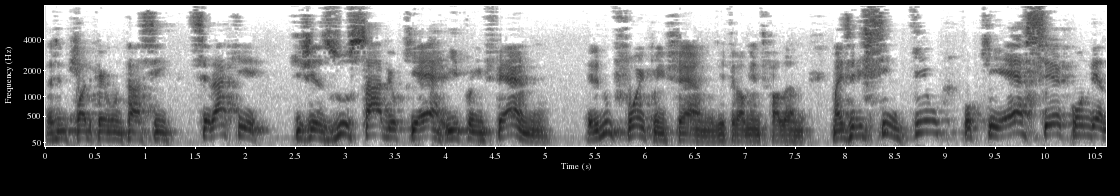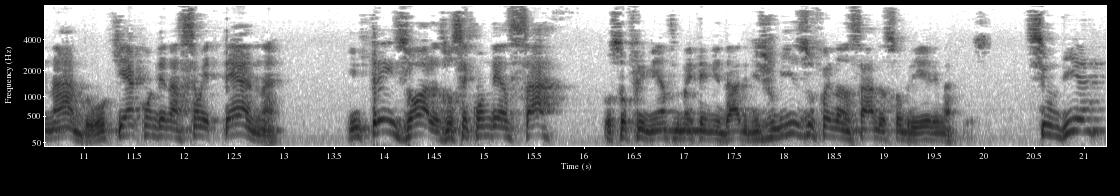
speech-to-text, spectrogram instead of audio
a gente pode perguntar assim: será que, que Jesus sabe o que é ir para o inferno? Ele não foi para o inferno, literalmente falando, mas ele sentiu o que é ser condenado, o que é a condenação eterna. Em três horas, você condensar o sofrimento de uma eternidade de juízo foi lançada sobre ele na cruz. Se um dia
